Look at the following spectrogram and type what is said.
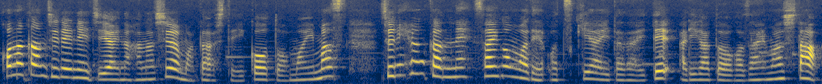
こんな感じでね慈愛の話をまたしていこうと思います。12分間ね最後までお付き合いいただいてありがとうございました。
